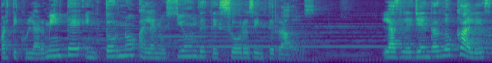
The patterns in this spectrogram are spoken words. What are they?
particularmente en torno a la noción de tesoros enterrados. Las leyendas locales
